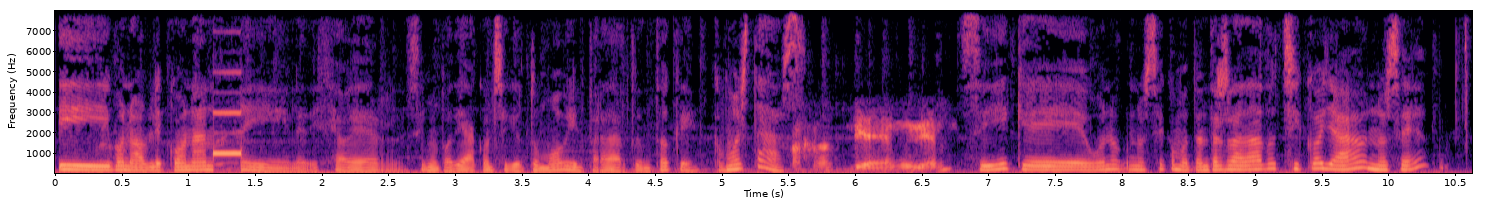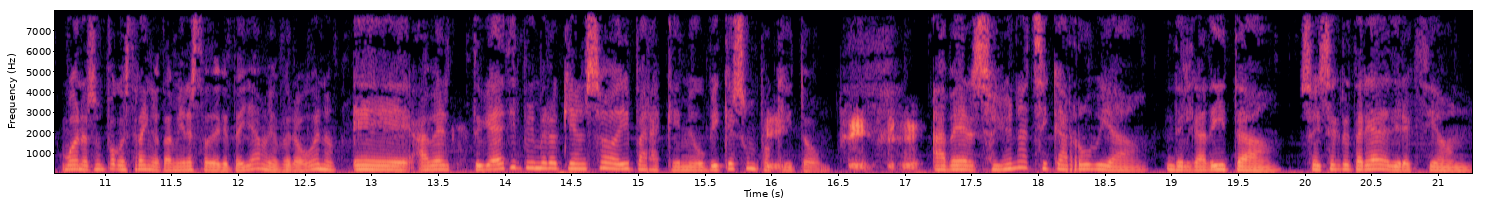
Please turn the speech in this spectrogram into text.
Y bueno, hablé con Ana y le dije a ver si me podía conseguir tu móvil para darte un toque. ¿Cómo estás? Ajá, bien, muy bien. Sí, que bueno, no sé, cómo te han trasladado, chico, ya, no sé. Bueno, es un poco extraño también esto de que te llame, pero bueno. Eh, a ver, te voy a decir primero quién soy para que me ubiques un poquito. Sí, sí, sí, A ver, soy una chica rubia, delgadita, soy secretaria de dirección.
